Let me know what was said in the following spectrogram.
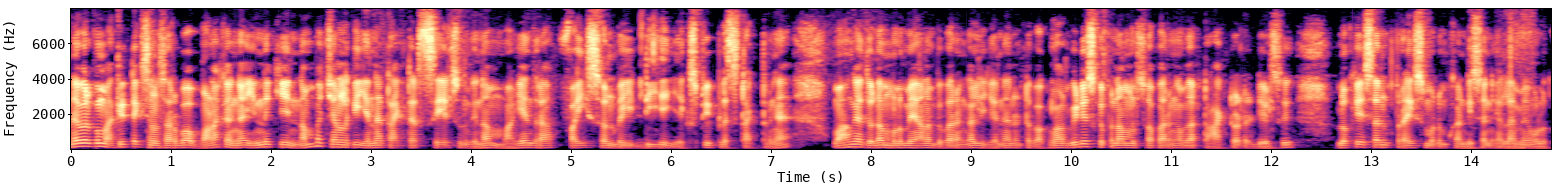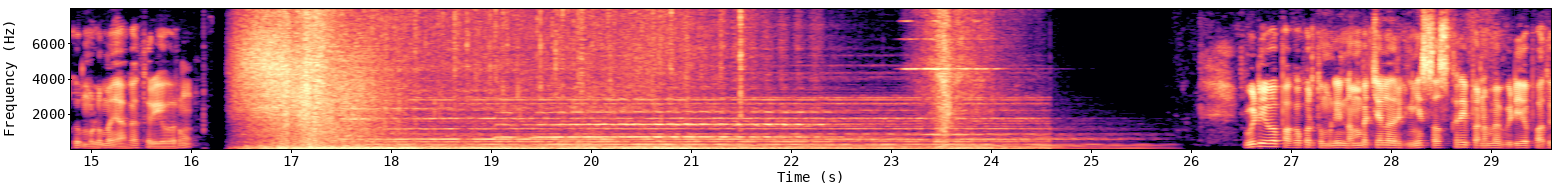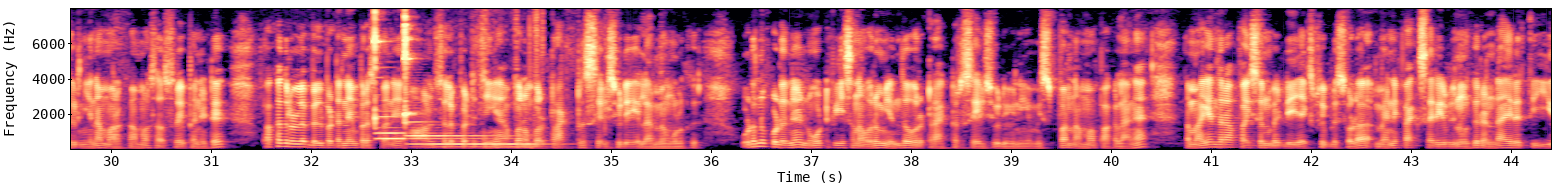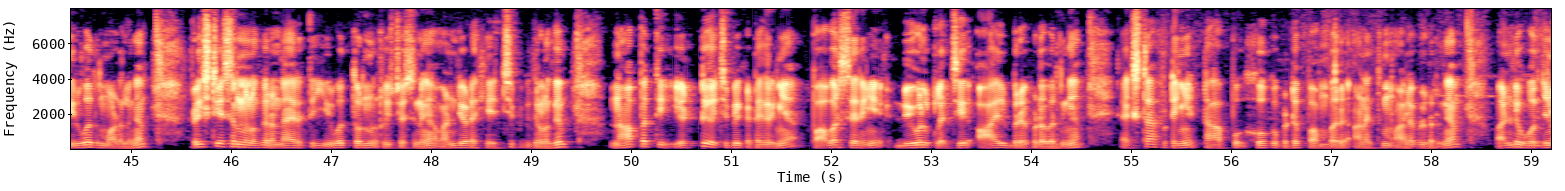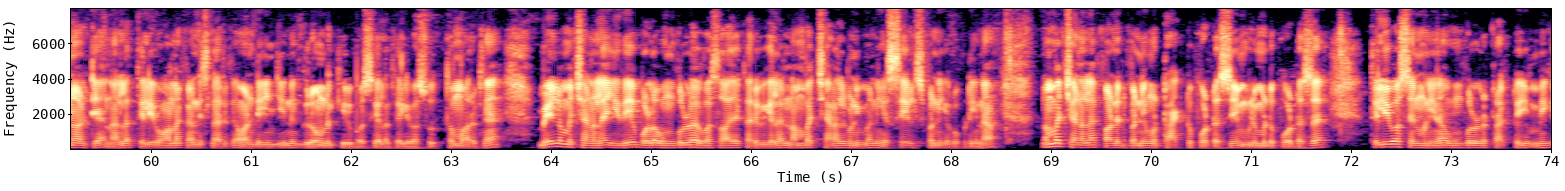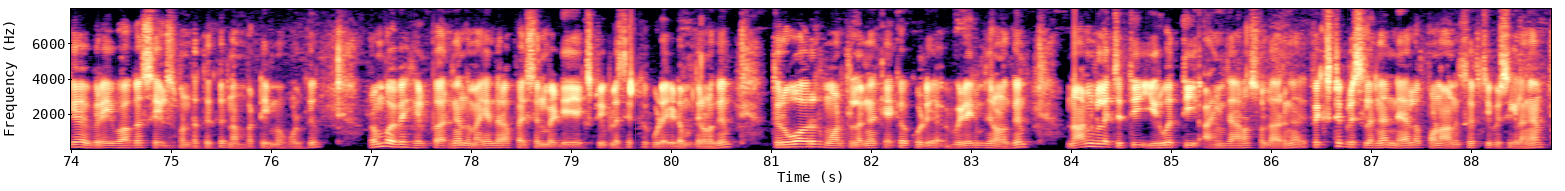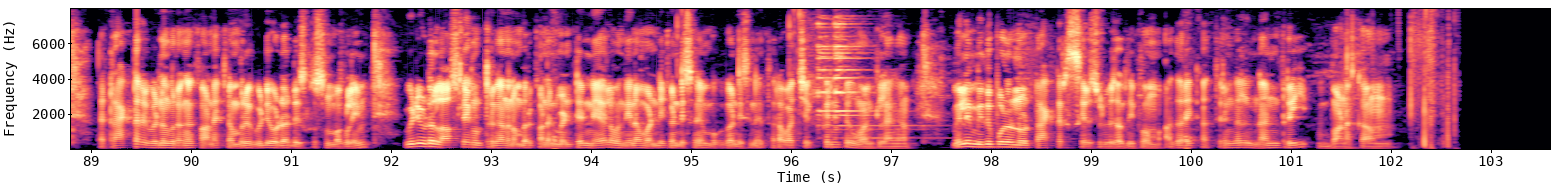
அனைவருக்கும் agritech channel சார்பாக வணக்கங்க. இன்றைக்கி நம்ம சேனலுக்கு என்ன டிராக்டர் சேல்ஸ் வந்துன்னா Mahindra five seven five DI XP plus டிராக்டருங்க. வாங்க இதோட முழுமையான விவரங்கள் என்னென்னுட்டு பார்க்கலாம். வீடியோ ஸ்கிப் பண்ணால் முழுசாக பாருங்கள் அதான் டிராக்டரோட டீல்ஸு லொக்கேஷன் ப்ரைஸ் மற்றும் கண்டிஷன் எல்லாமே உங்களுக்கு முழுமையாக தெரிய வரும். வீடியோவை பார்க்க பொறுத்த முடியும் நம்ம சேனல் இருக்கீங்க சப்ஸ்கிரைப் பண்ணாமல் வீடியோ பார்த்துக்கிட்டீங்கன்னா மறக்காமல் சப்ஸ்கிரைப் பண்ணிவிட்டு பக்கத்தில் உள்ள பெல் பட்டனையும் ப்ரெஸ் பண்ணி ஆல் செலக்ட் பண்ணிட்டீங்க. அப்புறம் ஒரு டிராக்டர் சேல்ஸ் வீடியோ எல்லாமே உங்களுக்கு உடனுக்குடனே நோட்டிஃபிகேஷனாக வரும். எந்த ஒரு டிராக்டர் சேல்ஸ் வீடியோ நீங்கள் மிஸ் பண்ணாமல் பார்க்கலாங்க. இந்த மகேந்திரா ஃபைசன் பை டி எக்ஸ்பி ப்ளஸோட மேனுஃபேக்சர் உங்களுக்கு ரெண்டாயிரத்தி இருபது மாடலுங்க ரிஜிஸ்ட்ரேஷன் உங்களுக்கு ரெண்டாயிரத்தி இருபத்தொன்று ரிஜிஸ்ட்ரேஷனுங்க வண்டியோட ஹெச்பி உங்களுக்கு நாற்பத்தி எட்டு HP கேட்டகரிங்க power steering dual clutch oil பிரேக்கோட வருதுங்க. எக்ஸ்ட்ரா ஃபிட்டிங்கு டாப்பு கொடுக்கப்பட்டு பம்பர் அனைத்தும் அவைலபிள் இருக்குங்க. வண்டி ஒரிஜினாலிட்டியாக நல்ல தெளிவான கண்டிஷனில் இருக்குது வண்டி இன்ஜின் கிரவுண்டு கீர் பஸ் எல்லாம் தெளிவாக சுத்தமாக இருக்குங்க மேல் நம்ம சேனலில் இதே போல் உங்களோட விவசாய கருவிகளை நம்ம சேனல் மூலிமா நீங்கள் சேல்ஸ் பண்ணி அப்படின்னா நம்ம சேனலை கான்டாக்ட் பண்ணி உங்கள் டிராக்டர் ஃபோட்டோஸு இம்ப்ளிமெண்ட் ஃபோட்டோஸை தெளிவாக சென்ட் பண்ணிங்கன்னா உங்களோட டிராக்டரையும் மிக விரைவாக சேல்ஸ் பண்ணுறதுக்கு நம்ம டீம் உங்களுக்கு ரொம்பவே ஹெல்ப்பாக இருக்குது அந்த Mahindra bison five D XP plus இருக்கக்கூடிய இடம் பற்றினவங்களுக்கு திருவாரூர் மாவட்டத்தில்ங்க கேட்கக்கூடிய விலை பற்றினவங்களுக்கு நான்கு லட்சத்தி இருபத்தி ஐந்தாயிரம் சொல்லாருங்க. ஃபிக்ஸ்டு ப்ரைஸ்லங்க நேரில் போனால் அனுசரித்து பேசிக்கலாங்க. இந்த டிராக்டர் வேணுங்கிறவங்க கான்டாக்ட் நம்பர் வீடியோட டிஸ்கஷன் பார்க்கலையும் வீடியோட லாஸ்ட்லேயும் கொடுத்துருங்க. அந்த நம்பர் கான்டாக்ட் பண்ணிட்டு நேரில் வந்தீங்கன்னா வண்டி கண்டிஷனையும் புக் கண்டிஷனையும் தரவாக செக் பண்ணிட்டு வாங்கிக்கலாங்க. மேலும் இது போல இன்னொரு டிராக்டர் சேல் சொல்லி சந்திப்போம். அதுவரை காத்திருங்கள். நன்றி. வணக்கம்.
